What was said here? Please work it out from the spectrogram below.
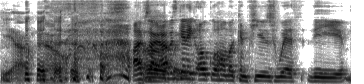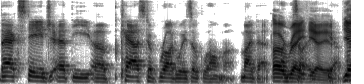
Yeah, no. I'm sorry, Oh, I was but- getting Oklahoma confused with the backstage at the uh, cast of Broadway's Oklahoma. My bad. Oh I'm right, sorry. yeah, yeah, yeah.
